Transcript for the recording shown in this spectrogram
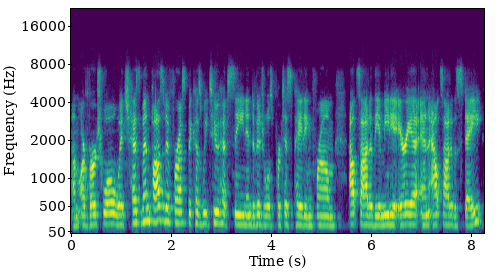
um, are virtual, which has been positive for us because we too have seen individuals participating from outside of the immediate area and outside of the state.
